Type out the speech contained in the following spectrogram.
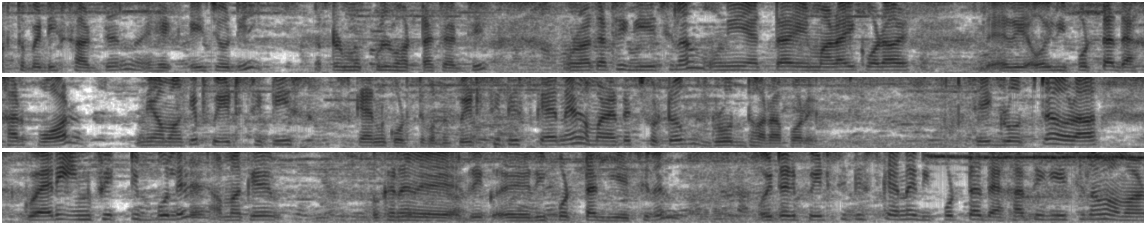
orthopaedic surgeon HOD doctor Mukul Bhattacharya. ওনার কাছে গিয়েছিলাম, উনি একটা এমআরআই করা ওই রিপোর্টটা দেখার পর উনি আমাকে পেট সিটি স্ক্যান করতে বলেন। পেট সিটি স্ক্যানে আমার একটা ছোট গ্রোথ ধরা পড়ে। সেই গ্রোথটা ওরা কোয়ারি ইনফেক্টিভ বলে আমাকে ওখানে রিপোর্টটা দিয়েছিলেন। ওইটার পেট সিটি স্ক্যানে রিপোর্টটা দেখাতে গিয়েছিলাম আমার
